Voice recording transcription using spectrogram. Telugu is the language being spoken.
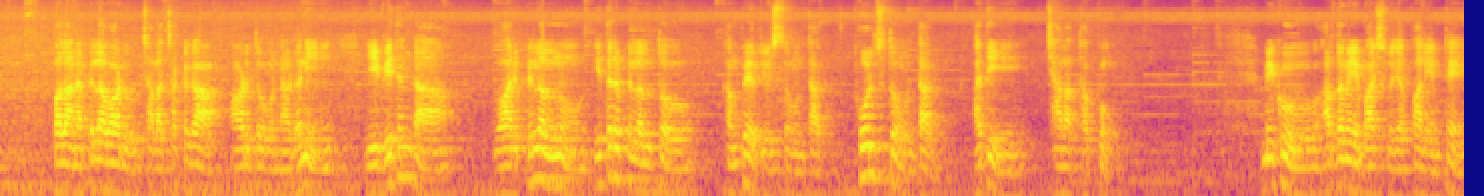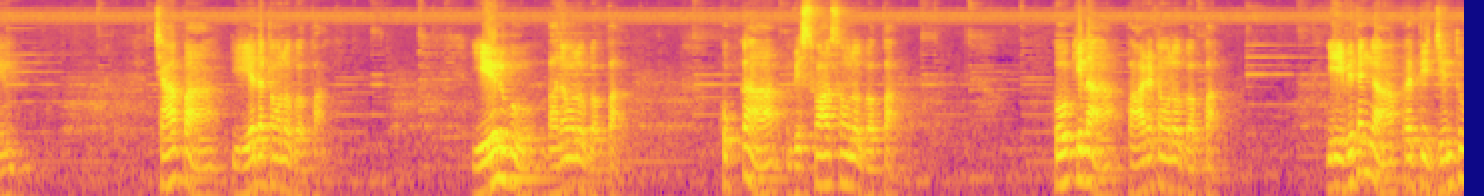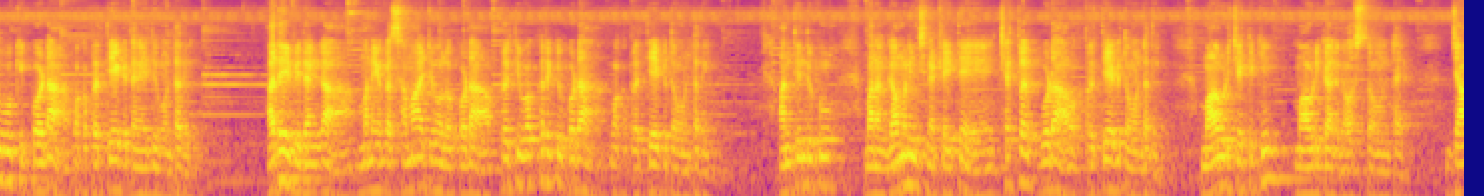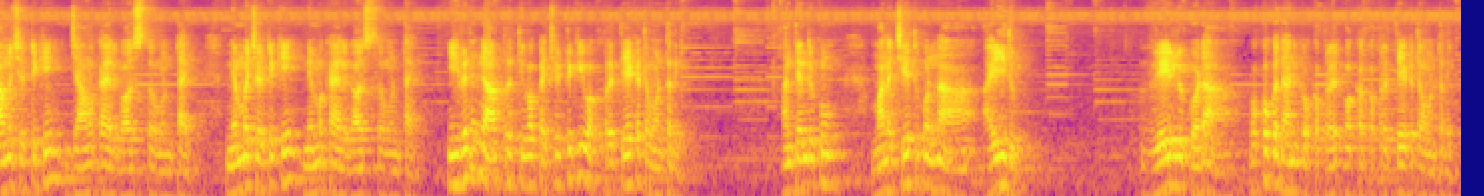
ఫలానా పిల్లవాడు చాలా చక్కగా ఆడుతూ ఉన్నాడని ఈ విధంగా వారి పిల్లలను ఇతర పిల్లలతో కంపేర్ చేస్తూ ఉంటారు పోల్చుతూ ఉంటారు. అది చాలా తప్పు. మీకు అర్థమయ్యే భాషలో చెప్పాలి అంటే చేప ఏదటంలో గొప్ప ఏనుగు బలంలో గొప్ప కుక్క విశ్వాసంలో గొప్ప కోకిల పాడటంలో గొప్ప ఈ విధంగా ప్రతి జంతువుకి కూడా ఒక ప్రత్యేకత అనేది ఉంటుంది. అదేవిధంగా మన యొక్క సమాజంలో కూడా ప్రతి ఒక్కరికి కూడా ఒక ప్రత్యేకత ఉంటుంది. అంతెందుకు? మనం గమనించినట్లయితే చెట్లకు కూడా ఒక ప్రత్యేకత ఉంటుంది. మామిడి చెట్టుకి మామిడికాయలు కాస్తూ ఉంటాయి. జామ చెట్టుకి జామకాయలు కాస్తూ ఉంటాయి. నిమ్మ చెట్టుకి నిమ్మకాయలు కాస్తూ ఉంటాయి. ఈ విధంగా ప్రతి ఒక్క చెట్టుకి ఒక ప్రత్యేకత ఉంటుంది. అంతెందుకు? మన చేతికున్న ఐదు వేళ్ళు కూడా ఒక్కొక్క దానికి ఒక ప్ర ఒక్కొక్క ప్రత్యేకత ఉంటుంది.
